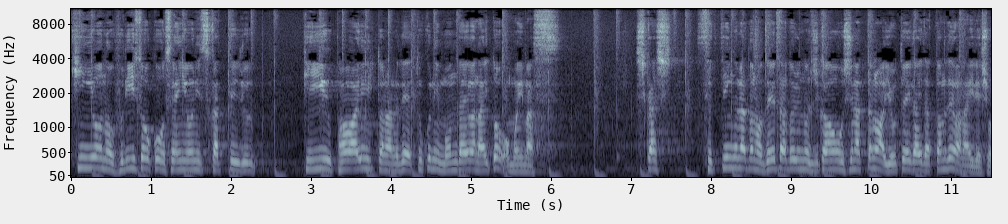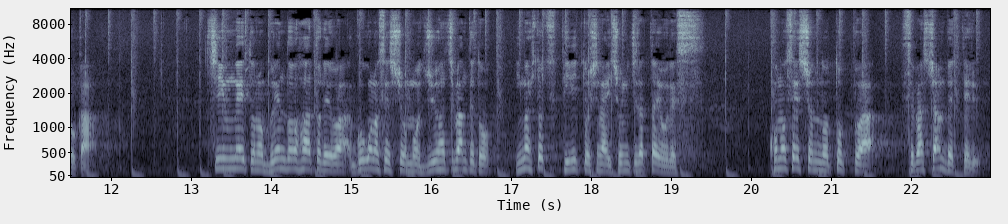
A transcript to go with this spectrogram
金曜のフリー走行専用に使っている PU パワーユニットなので特に問題はないと思います。しかしセッティングなどのデータ取りの時間を失ったのは予定外だったのではないでしょうか。チームメイトのブレンドン・ハートレーは午後のセッションも18番手と今一つピリッとしない初日だったようです。このセッションのトップはセバスチャン・ベッテル。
